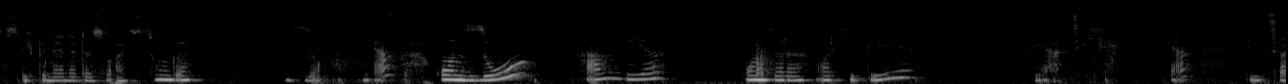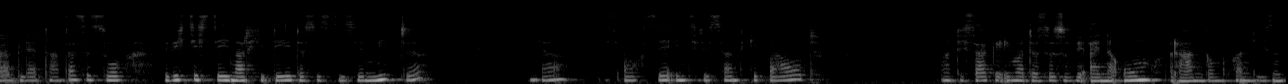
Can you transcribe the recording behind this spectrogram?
Das, ich benenne das so als Zunge. So, ja. Und so haben wir unsere Orchidee fertig. Ja, die zwei Blätter. Das ist so Wichtigste in Orchidee, das ist diese Mitte. Ja, die ist auch sehr interessant gebaut. Und ich sage immer, das ist so wie eine Umrandung von diesen.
